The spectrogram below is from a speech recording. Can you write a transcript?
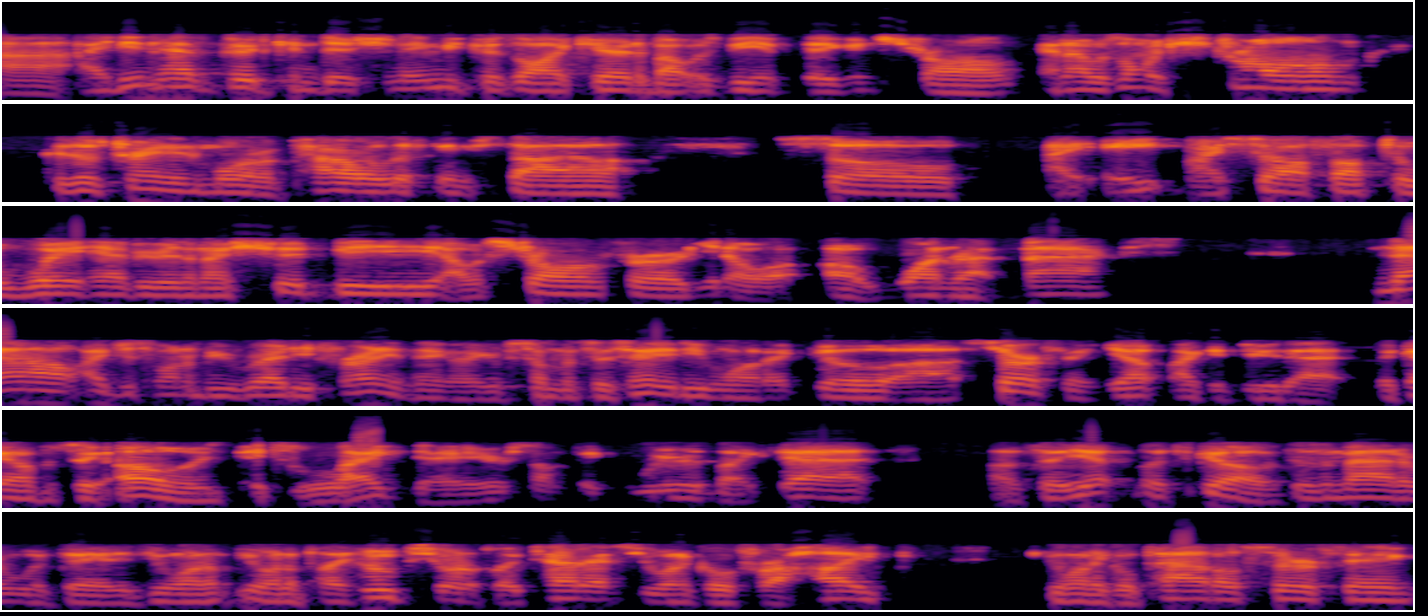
Uh, I didn't have good conditioning because all I cared about was being big and strong, and I was only strong because I was training in more of a powerlifting style. So I ate myself up to way heavier than I should be. I was strong for you know a, a one rep max. Now I just want to be ready for anything. Like if someone says, "Hey, do you want to go uh, surfing?" Yep, I could do that. Like I would say, "Oh, it's leg day" or something weird like that. I'll say, "Yep, let's go." It doesn't matter what day it is. You want to you want to play hoops? You want to play tennis? You want to go for a hike? You want to go paddle surfing?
